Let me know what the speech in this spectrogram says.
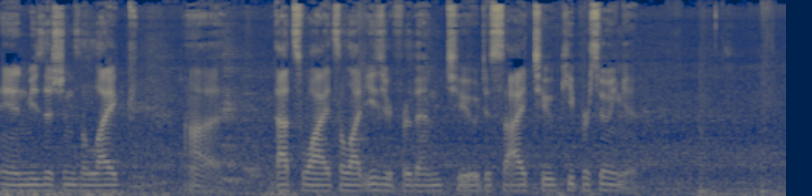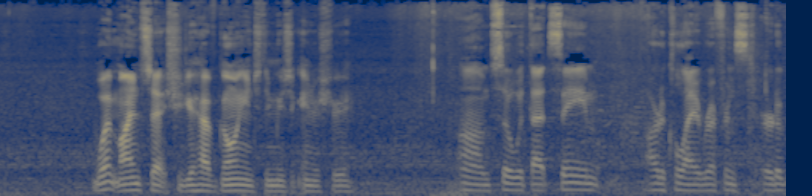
and musicians alike. Uh, that's why it's a lot easier for them to decide to keep pursuing it. What mindset should you have going into the music industry? Um, so with that same article I referenced er-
